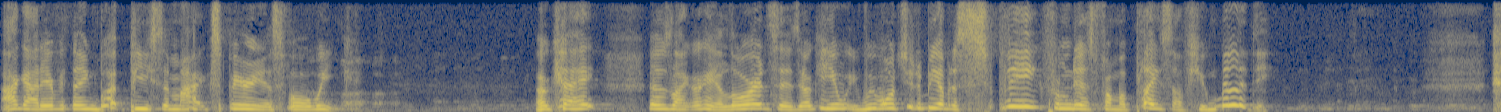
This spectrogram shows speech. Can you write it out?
I got everything but peace in my experience for a week. Okay? It was like, okay, Lord says, okay, we want you to be able to speak from this from a place of humility.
